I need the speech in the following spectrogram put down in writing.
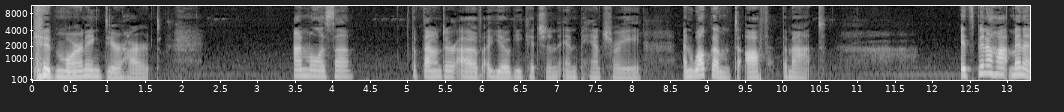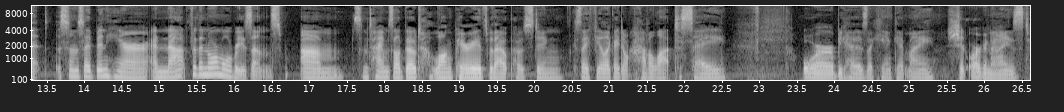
Good morning, dear heart. I'm Melissa, the founder of a yogi kitchen and pantry, and welcome to Off the Mat. It's been a hot minute since I've been here, and not for the normal reasons. Um, sometimes I'll go to long periods without posting because I feel like I don't have a lot to say or because I can't get my shit organized.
